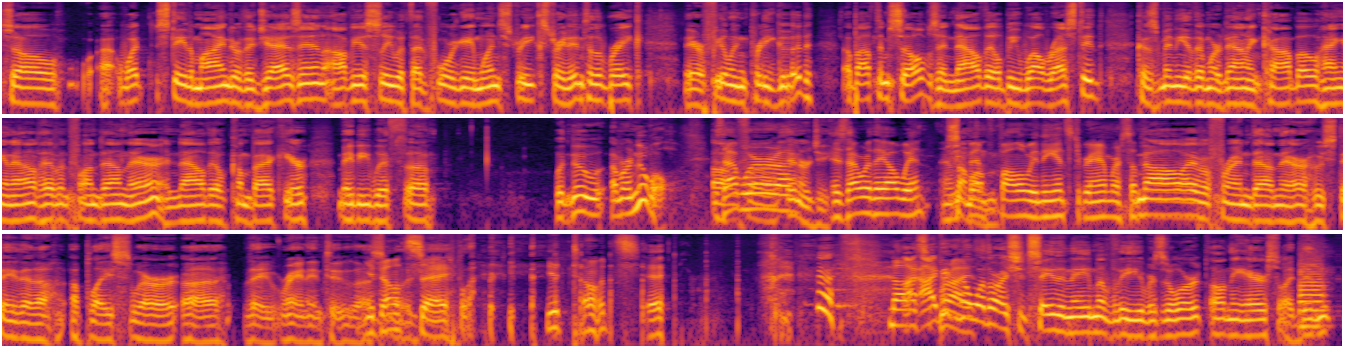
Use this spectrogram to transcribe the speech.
So, uh, what state of mind are the Jazz in? Obviously, with that four game win streak straight into the break, they are feeling pretty good about themselves, and now they'll be well rested because many of them were down in Cabo hanging out, having fun down there, and now they'll come back here maybe with. Uh, with new a renewal. Is that of, where uh, energy? Is that where they all went? Have Some you of them. following the Instagram or something? no, I have a friend down there who stayed at a, a place where uh, they ran into. Uh, You don't of the say. you don't say. Not I, I didn't know whether I should say the name of the resort on the air, so I didn't.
